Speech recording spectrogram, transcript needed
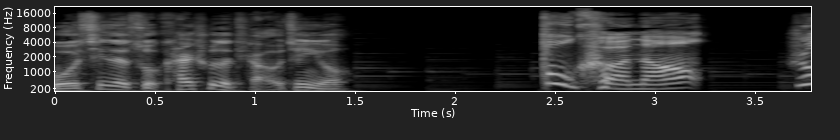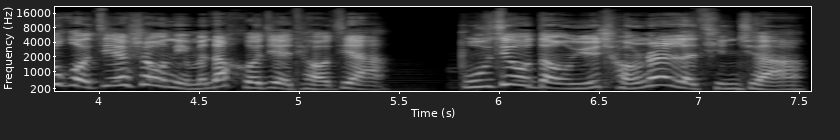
我现在所开出的条件哟。不可能。如果接受你们的和解条件，不就等于承认了侵权？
